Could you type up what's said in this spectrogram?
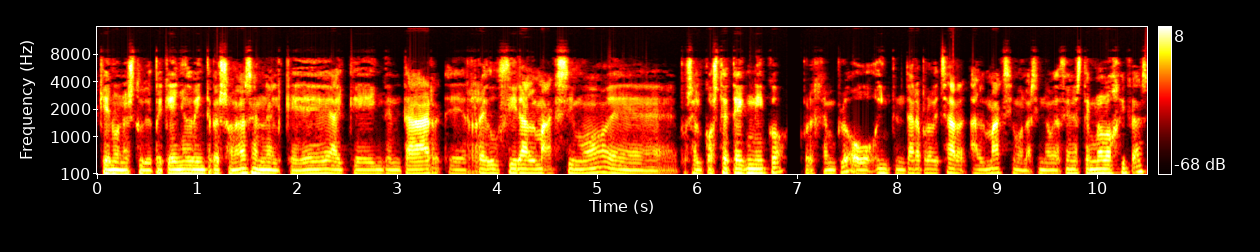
que en un estudio pequeño de 20 personas en el que hay que intentar eh, reducir al máximo eh, pues el coste técnico, por ejemplo, o intentar aprovechar al máximo las innovaciones tecnológicas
